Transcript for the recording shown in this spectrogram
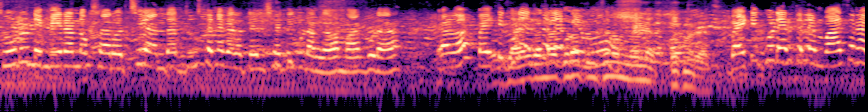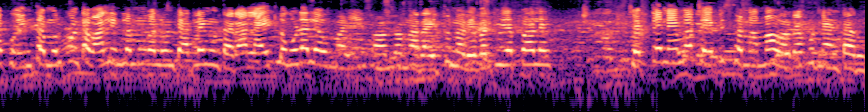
చూడండి మీరన్న ఒకసారి వచ్చి అందరు చూస్తేనే కదా తెలిసేది కూడా మాకు కూడా. బయటికి కూడా వెళ్తలేము మేము. బయటికి కూడా వాసనకు ఇంత మురుకుంటా వాళ్ళ ఇంట్లో ముంగలు ఉంటే అట్లనే ఉంటారు. ఆ లైట్లు కూడా లేవు మా ఈ సంవత్సరం నా రైతున్నారు ఎవరికి చెప్పాలి? చెప్తేనేమో చేపిస్తామమ్మా వదలకుండా అంటారు.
